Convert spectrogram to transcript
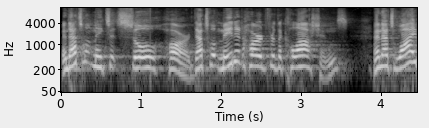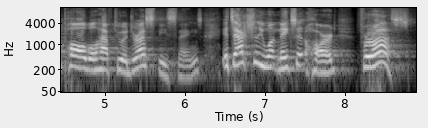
And that's what makes it so hard. That's what made it hard for the Colossians. And that's why Paul will have to address these things. It's actually what makes it hard for us.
